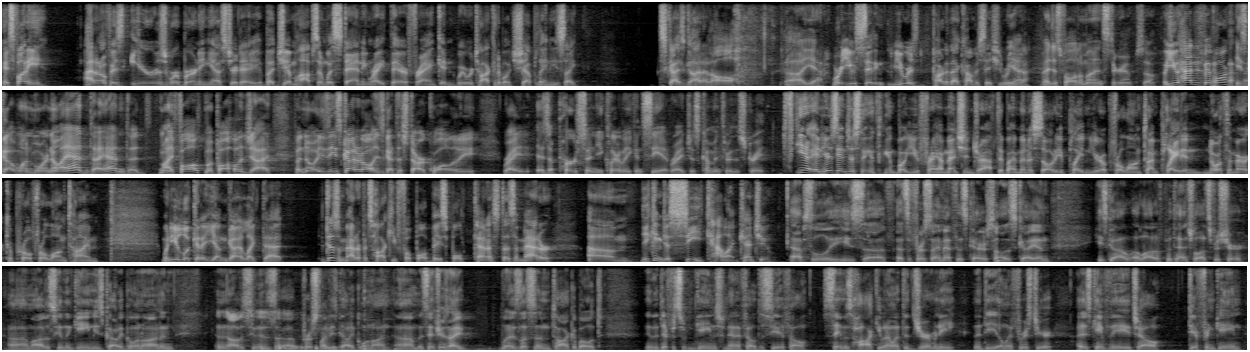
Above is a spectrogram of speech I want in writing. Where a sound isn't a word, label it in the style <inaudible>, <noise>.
It's funny. I don't know if his ears were burning yesterday, but Jim Hopson was standing right there, Frank, and we were talking about Shepley, and he's like, "This guy's got it all." <laughs> Uh, yeah. Were you sitting? You were part of that conversation, were you? Yeah. not? I just followed him on Instagram. So Well, you hadn't before. <laughs> he's got one more. No, I hadn't. I hadn't. Uh, my fault. I <laughs> apologize. But no, he's, he's got it all. He's got the star quality, right? As a person, you clearly can see it, right? Just coming through the screen. Yeah, and here's the interesting thing about you, Frank. I mentioned drafted by Minnesota. You played in Europe for a long time. Played in North America Pro for a long time. When you look at a young guy like that, it doesn't matter if it's hockey, football, baseball, tennis. Doesn't matter. Um, you can just see talent, can't you? Absolutely. He's uh, that's the first time I met this guy or saw this guy, and he's got a lot of potential. That's for sure. Um, obviously, in the game, he's got it going on, and and obviously in his uh, personal life, he's got it going on. Um, it's interesting. I when I was listening to him talk about you know, the difference from games from NFL to CFL, same as hockey. When I went to Germany in the DEL my first year, I just came from the AHL. Different game.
